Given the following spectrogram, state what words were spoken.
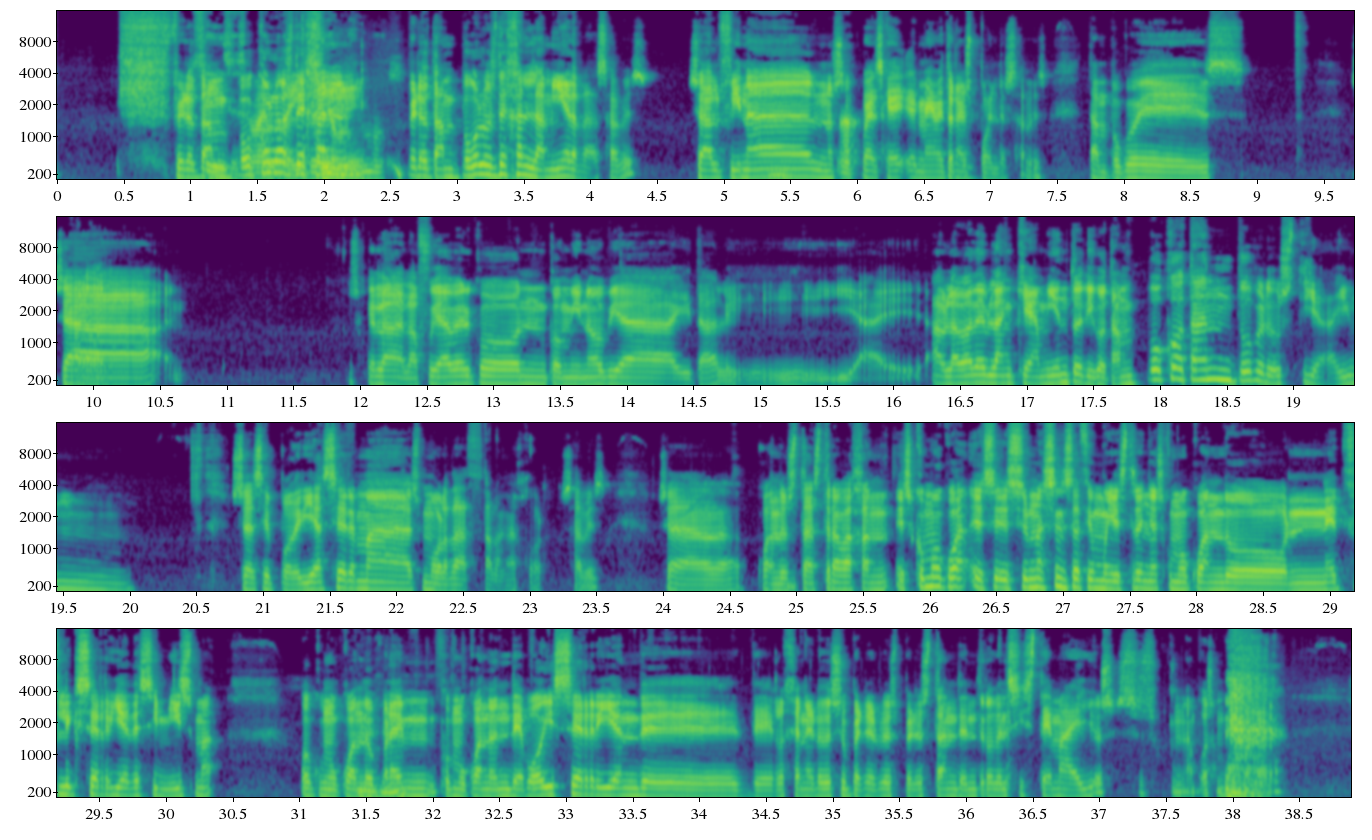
Pero tampoco los de dejan. lo. Pero tampoco los dejan la mierda, ¿sabes? O sea, al final. No sé, Ah. pues es que me meto en spoilers, ¿sabes? Tampoco es. O sea. Es que la, la fui a ver con, con mi novia y tal, y, y, eh, hablaba de blanqueamiento, y digo, tampoco tanto, pero hostia, hay un. O sea, se podría ser más mordaz a lo mejor, ¿sabes? O sea, cuando estás trabajando. Es como. Es, es una sensación muy extraña. Es como cuando Netflix se ríe de sí misma. O como cuando. Prime. Como cuando en The Voice se ríen de- del género de superhéroes, pero están dentro del sistema ellos. Eso es una cosa poco rara.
